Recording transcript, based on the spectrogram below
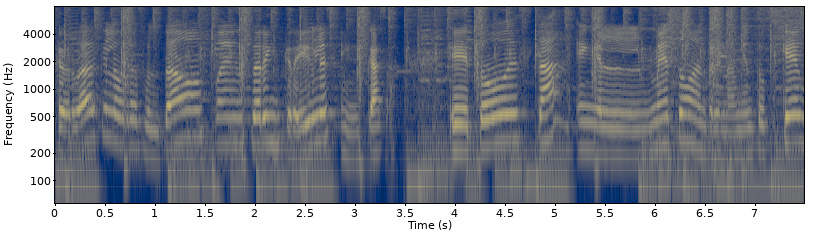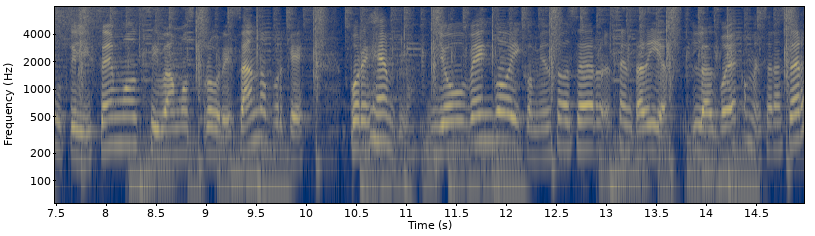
de verdad que los resultados pueden ser increíbles en casa. Eh, todo está en el método de entrenamiento que utilicemos si vamos progresando, porque, por ejemplo, yo vengo y comienzo a hacer sentadillas, las voy a comenzar a hacer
